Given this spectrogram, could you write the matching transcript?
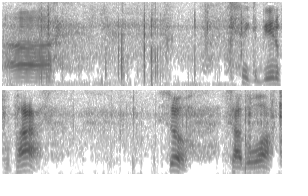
Uh, looks like a beautiful path. So, let's have a walk.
